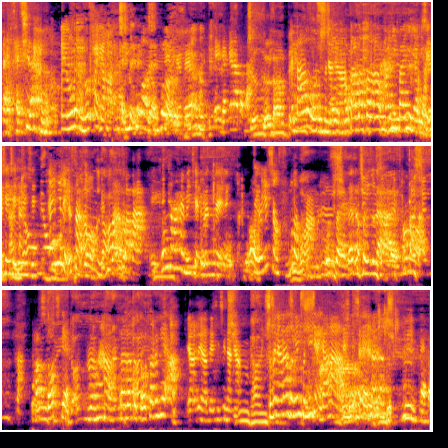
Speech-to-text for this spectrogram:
哎，菜起来。哎，我们那么多菜干哈？辛苦了，辛苦了。哎，娘娘，爸爸。哎，打扰我，是不是娘娘？打扰打扰，欢迎。谢谢谢谢谢谢。哎，你那个啥子哦？那个啥子我哪还没见过呢？这个也像书了吧？我帅的是回子来，好吃多吃点。嗯，好，来了就多吃点点啊。要得要得，谢谢娘娘。祝福娘娘祝你们身体健康哈。嗯，来吧，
